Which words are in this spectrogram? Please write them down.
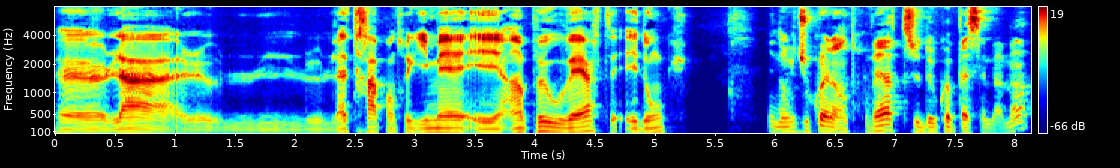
là, la trappe entre guillemets est un peu ouverte et donc. Et donc du coup, elle est entrouverte. J'ai de quoi passer ma main.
